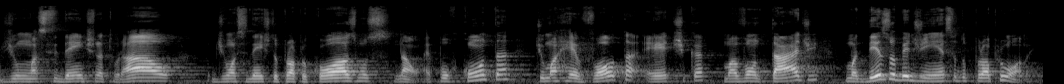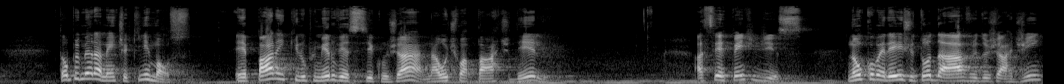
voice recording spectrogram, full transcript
de um acidente natural, de um acidente do próprio cosmos. Não, é por conta de uma revolta ética, uma vontade, uma desobediência do próprio homem. Então, primeiramente aqui, irmãos, reparem que no primeiro versículo já, na última parte dele, a serpente diz: Não comereis de toda a árvore do jardim,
